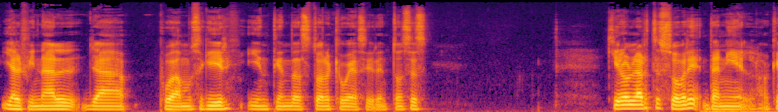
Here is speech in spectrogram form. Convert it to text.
y al final ya podamos seguir y entiendas todo lo que voy a decir. Entonces, quiero hablarte sobre Daniel, ¿ok?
